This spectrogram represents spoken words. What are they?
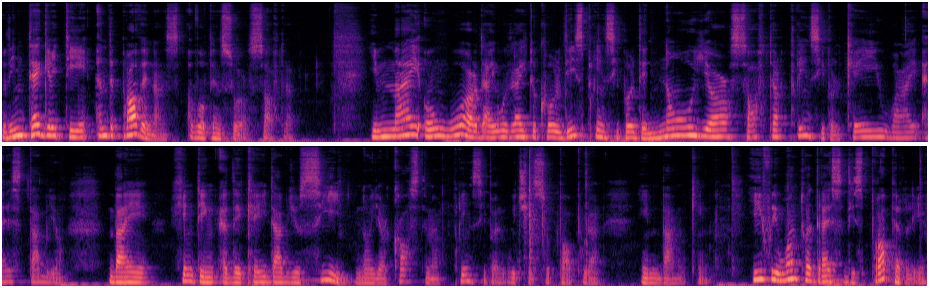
to the integrity and the provenance of open source software. In my own word, I would like to call this principle the Know Your Software Principle, KYSW, by hinting at the KYC, Know Your Customer Principle, which is so popular in banking. If we want to address this properly,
